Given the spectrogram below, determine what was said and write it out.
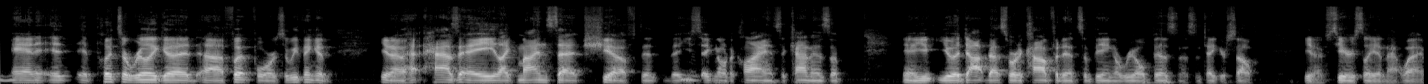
mm-hmm. and it, it puts a really good uh, foot forward. So we think it, you know, ha- has a like mindset shift that, that you mm-hmm. signal to clients. It kind of is a, you know, you, you adopt that sort of confidence of being a real business and take yourself, you know, seriously in that way.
